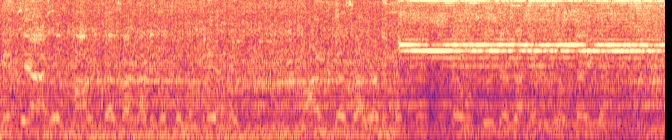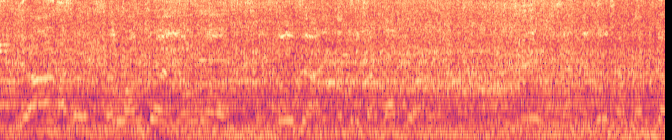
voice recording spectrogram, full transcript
नेते आहेत महाविकास आघाडीमधले मंत्री आहेत महाविकास आघाडीमधले जे काही उद्योजक आहेत व्यावसायिक आहेत या सर सर्वांच्या याच्यावर सेंट्रल जे आहे केंद्र सरकार जो आहे केंद्र सरकारच्या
